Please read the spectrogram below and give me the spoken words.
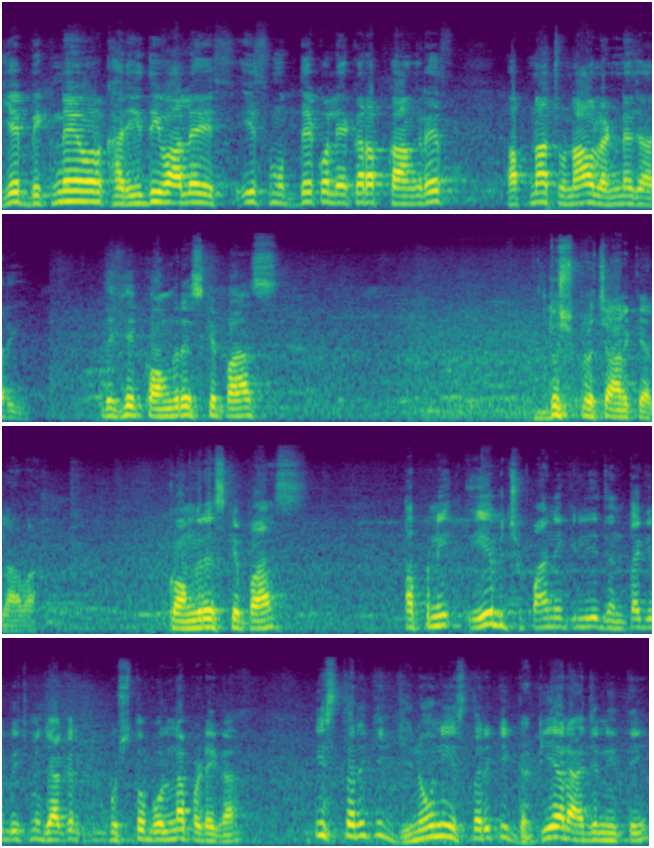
ये बिकने और खरीदी वाले इस, इस मुद्दे को लेकर अब कांग्रेस अपना चुनाव लड़ने जा रही है। देखिए कांग्रेस के पास दुष्प्रचार के अलावा कांग्रेस के पास अपनी एब छुपाने के लिए जनता के बीच में जाकर कुछ तो बोलना पड़ेगा। इस तरह की घिनौनी, इस तरह की घटिया राजनीति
